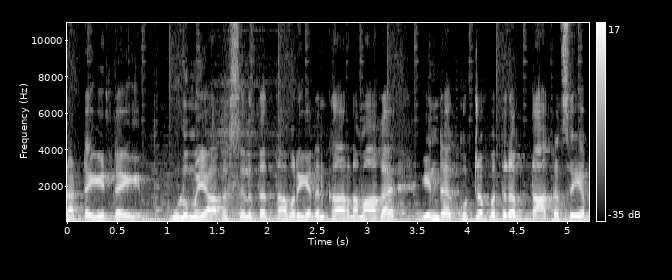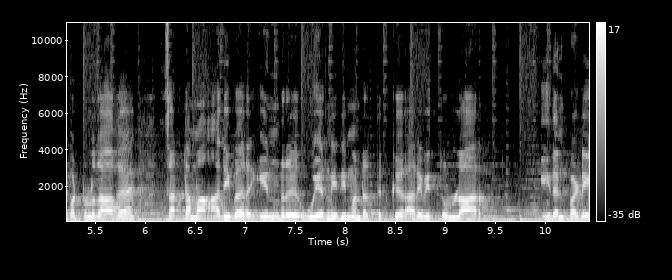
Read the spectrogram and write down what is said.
நட்டஈட்டை முழுமையாக செலுத்த தவறியதன் காரணமாக இந்த குற்றப்பத்திரம் தாக்கல் செய்யப்பட்டுள்ளதாக சட்டமா அதிபர் இன்று உயர்நீதிமன்றத்திற்கு அறிவித்துள்ளார். இதன்படி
